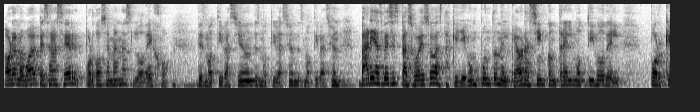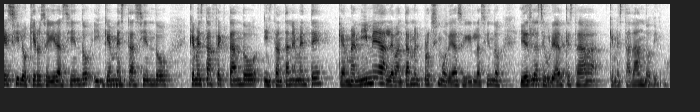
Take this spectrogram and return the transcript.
Ahora lo voy a empezar a hacer por dos semanas, lo dejo. Desmotivación, desmotivación, desmotivación. Varias veces pasó eso hasta que llegó un punto en el que ahora sí encontré el motivo del por qué sí lo quiero seguir haciendo y qué me está haciendo, qué me está afectando instantáneamente, que me anime a levantarme el próximo día a seguirlo haciendo. Y es la seguridad que, está, que me está dando, Diego.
